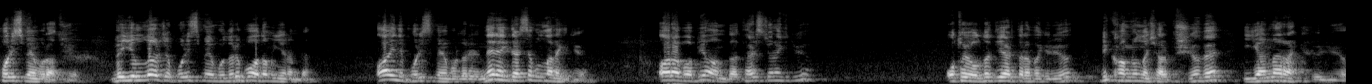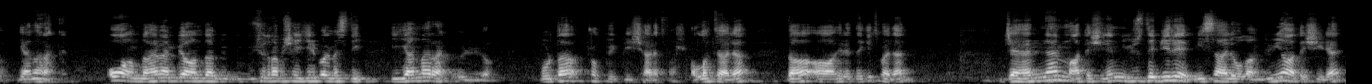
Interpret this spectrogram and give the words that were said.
polis memuru atıyor. Ve yıllarca polis memurları bu adamın yanında. Aynı polis memurları nereye giderse bunlara gidiyor. Araba bir anda ters yöne gidiyor. Otoyolda diğer tarafa giriyor. Bir kamyonla çarpışıyor ve yanarak ölüyor. Yanarak. O anda hemen bir anda vücuduna bir şey girip ölmesi değil. Yanarak ölüyor. Burada çok büyük bir işaret var. Allah Teala daha ahirete gitmeden cehennem ateşinin yüzde biri misali olan dünya ateşiyle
